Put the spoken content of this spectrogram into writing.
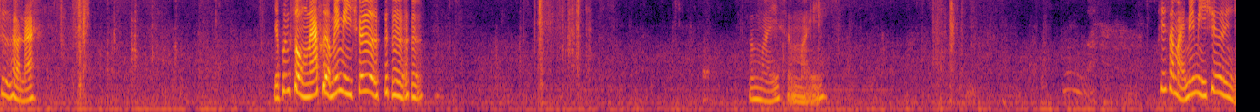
ชื่อก่อนนะ อย่าเพิ่งส่งนะเผื่อไม่มีชื่อ สมัยสมัย พี่สมัยไม่มีชื่อนี่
